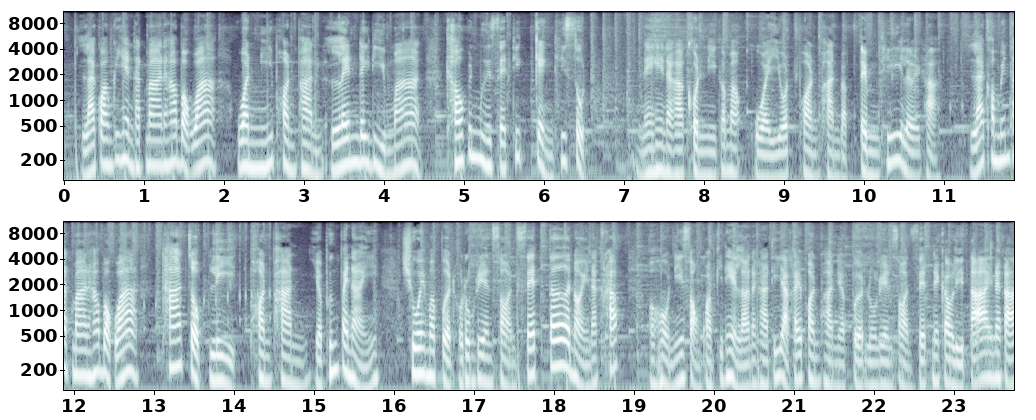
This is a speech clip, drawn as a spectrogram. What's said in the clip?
ๆและความคิดเห็นถัดมานะคะบอกว่า วันนี้พรพันธ์เล่นได้ดีมาก เขาเป็นมือเซตที่เก่งที่สุด นี่นะคะ คนนี้ก็มาอวยยศพรพันธ์แบบเต็มที่เลยค่ะ และคอมเมนต์ถัดมานะคะบอกว่า ถ้าจบลีก รพันธ์อย่าเพิ่งไปไหน ช่วยมาเปิดโรงเรียนสอนเซตเตอร์หน่อยนะครับโอ้โหนี่ 2 ความคิดเห็นแล้วนะคะ ที่อยากให้พรพันธ์เนี่ยเปิดโรงเรียนสอนเซตในเกาหลีใต้นะคะ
